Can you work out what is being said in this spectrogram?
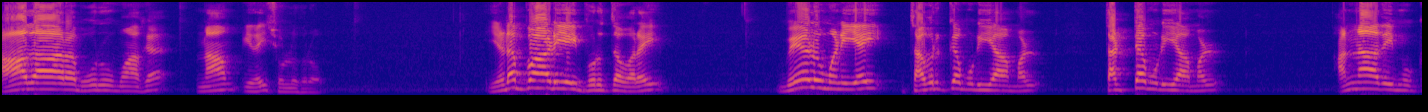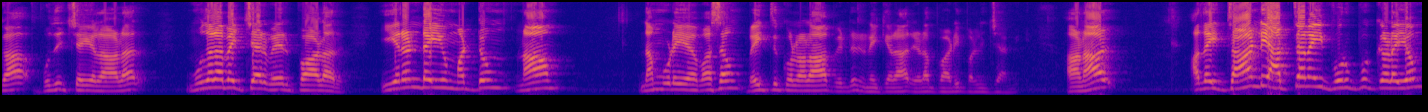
ஆதாரபூர்வமாக நாம் இதை சொல்லுகிறோம். எடப்பாடியை பொறுத்தவரை வேலுமணியை தவிர்க்க முடியாமல் தட்ட முடியாமல் அதிமுக பொதுச் செயலாளர் முதலமைச்சர் வேட்பாளர் இரண்டையும் மட்டும் நாம் நம்முடைய வசம் வைத்து கொள்ளலாம் என்று நினைக்கிறார் எடப்பாடி பழனிசாமி. ஆனால் அதை தாண்டி அத்தனை பொறுப்புகளையும்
